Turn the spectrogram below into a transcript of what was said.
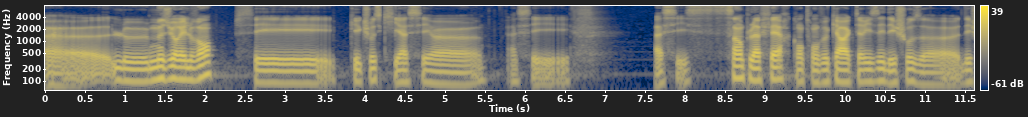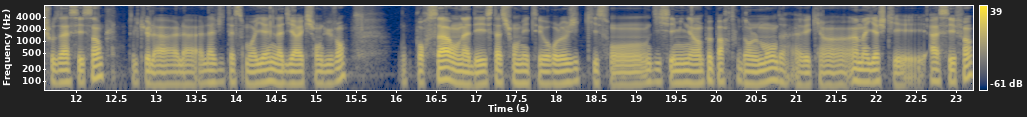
le mesurer le vent, c'est quelque chose qui est assez, assez assez simple à faire quand on veut caractériser des choses, euh, des choses assez simples, telles que la, vitesse moyenne, la direction du vent. Donc pour ça, on a des stations météorologiques qui sont disséminées un peu partout dans le monde avec un, maillage qui est assez fin.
